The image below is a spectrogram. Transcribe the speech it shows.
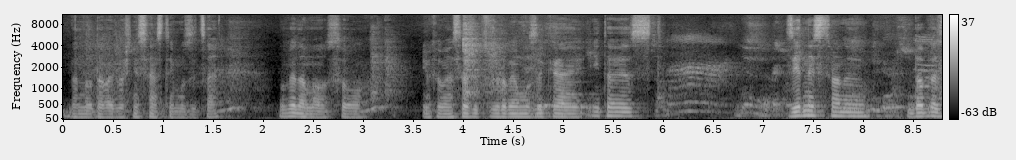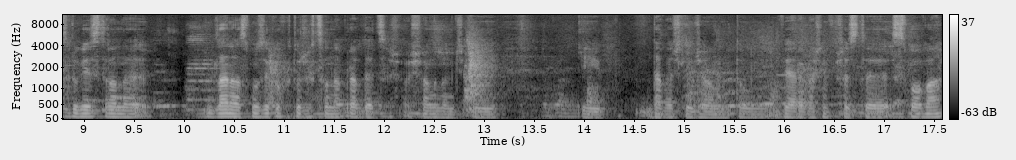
będą dawać właśnie sens tej muzyce. Bo wiadomo, są influencerzy, którzy robią muzykę i to jest z jednej strony dobre, z drugiej strony dla nas muzyków, którzy chcą naprawdę coś osiągnąć i, i dawać ludziom tą wiarę właśnie przez te słowa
